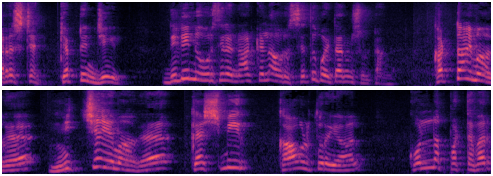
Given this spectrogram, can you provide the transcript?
arrested in jail. திடீர்னு ஒரு சில நாட்கள்ல அவர் செத்து போயிட்டாருன்னு சொல்லிட்டாங்க. கட்டாயமாக நிச்சயமாக காஷ்மீர் காவல்துறையால் கொல்லப்பட்டவர்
